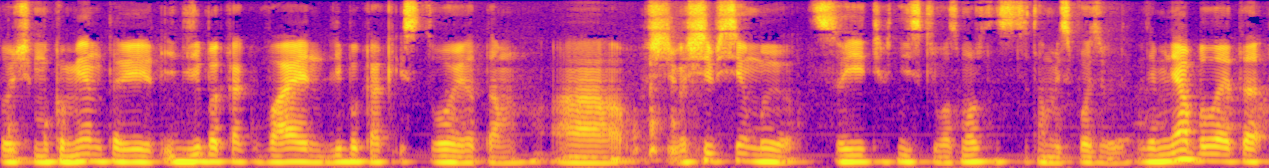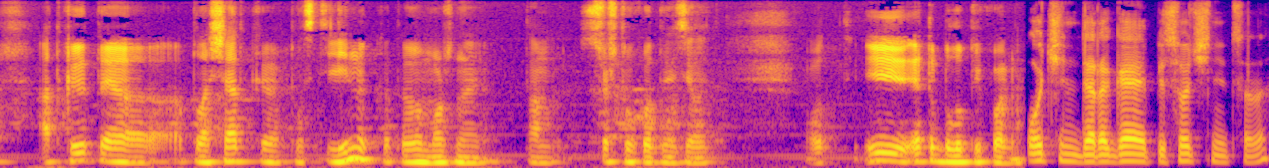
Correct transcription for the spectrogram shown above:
То есть мокументари, либо как вайн, либо как история там. А, вообще, вообще все мы свои технические возможности там использовали. Для меня была это открытая площадка пластилина, которую можно там все что угодно сделать. Вот. И это было прикольно. Очень дорогая песочница, да?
